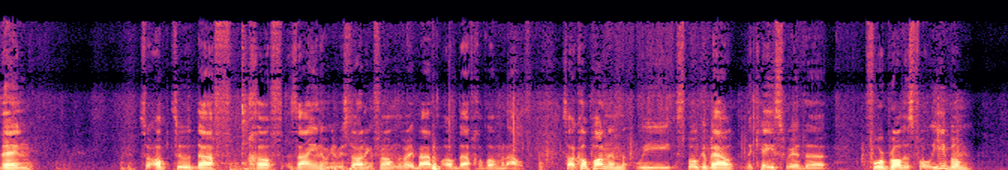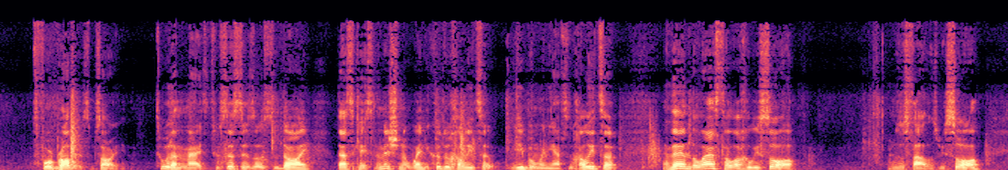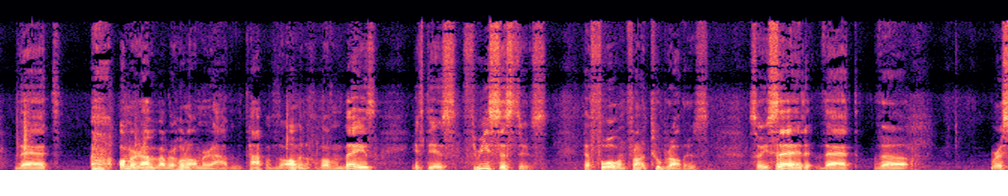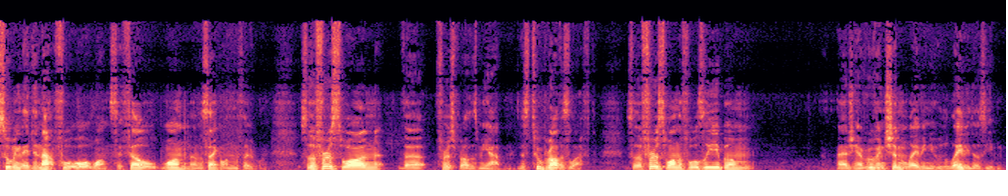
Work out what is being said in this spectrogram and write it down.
then so up to Daf Chof Zayin, and we're going to be starting from the very bottom of Daf Chof and Alf. So call him. We spoke about the case where the four brothers fall Yibum. It's four brothers. I'm sorry. Two of them are married to two sisters. Those two die. That's the case of the Mishnah. When you could do chalitza, Yibum. When you have to do chalitza, and then the last halacha we saw was as follows. We saw that Omer Rav Bavarhona Omer Rav, the top of the Omer Chavov and Beis, if there's three sisters that fall in front of two brothers, so he said that the we're assuming they did not fall all at once. They fell one, and the second one, and the third one. So the first one, the first brother's Miyabim. There's two brothers left. So the first one, the falls Liibim, imagine you have Reuven, Shimon, Levi, and Yehuda. Levi does Yibim.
